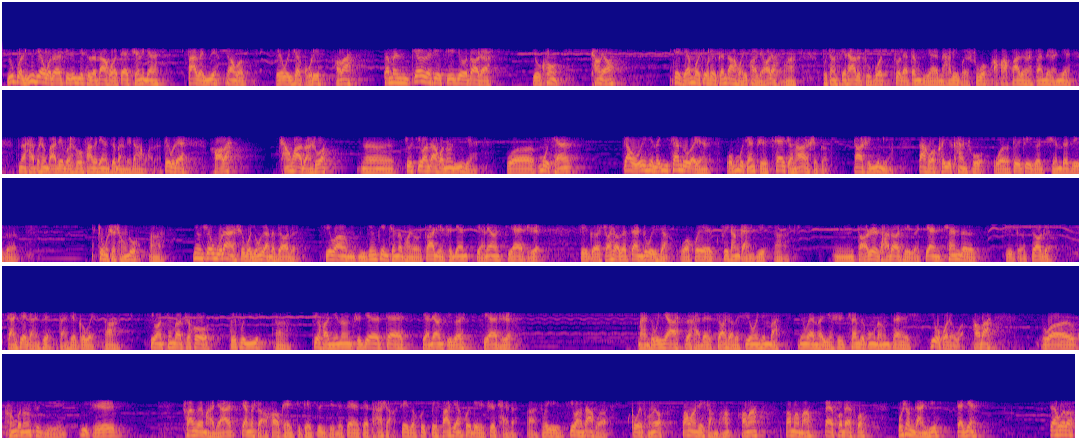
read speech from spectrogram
如果理解我的这个意思的大伙，在群里面发个一，让我。给我一下鼓励，好吧？咱们今儿个这期就到这儿，有空常聊。这节目就是跟大伙一块聊聊啊，不像其他的主播坐在灯底下拿着一本书哗哗哗在那翻在那念，那还不成把这本书发个电子版给大伙了，对不对？好了，长话短说，那就希望大伙能理解。我目前加我微信的一千多个人，我目前只筛选了二十个，二十一名，大伙可以看出我对这个群的这个。重视程度啊，宁缺毋滥是我永远的标准。希望已经进群的朋友抓紧时间点亮喜爱值，这个小小的赞助一下，我会非常感激啊。嗯，早日达到这个建圈的这个标准，感谢感谢感谢各位啊！希望听到之后回复一啊，最好您能直接再点亮几个喜爱值。满足一下四海的小小的虚荣心吧。另外呢，也是圈子功能在诱惑着我，好吧？我横不能自己一直穿个马甲建个小号给给自己的再再打赏，这个会被发现会被制裁的啊！所以希望大伙各位朋友帮帮这小忙，好吗？帮帮忙，拜托拜托，不胜感激。再见，再会了。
